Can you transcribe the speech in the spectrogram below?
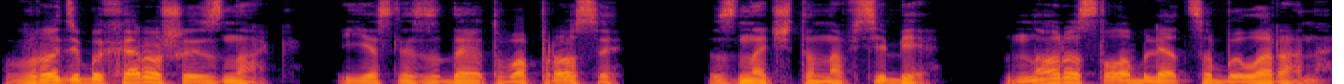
Вроде бы хороший знак. Если задает вопросы, значит она в себе. Но расслабляться было рано.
